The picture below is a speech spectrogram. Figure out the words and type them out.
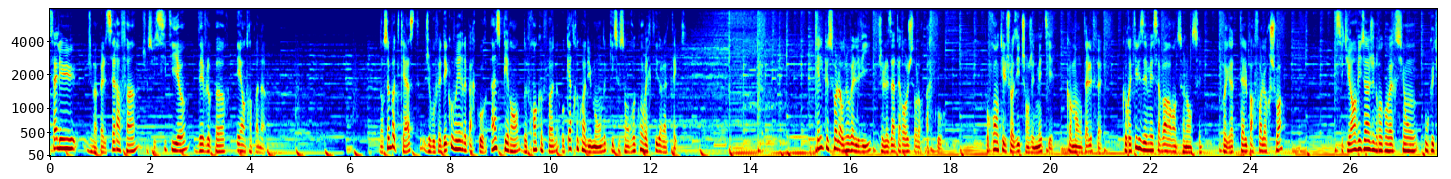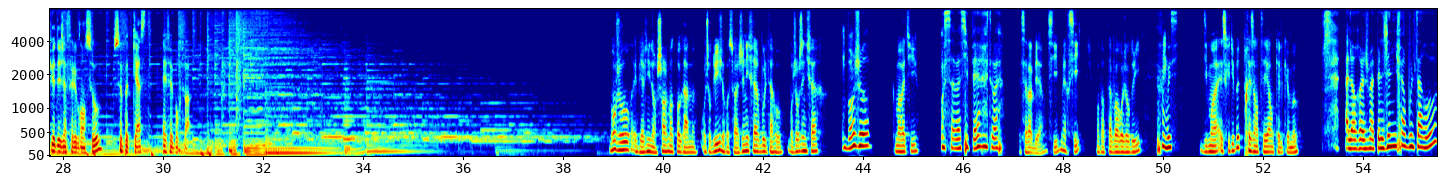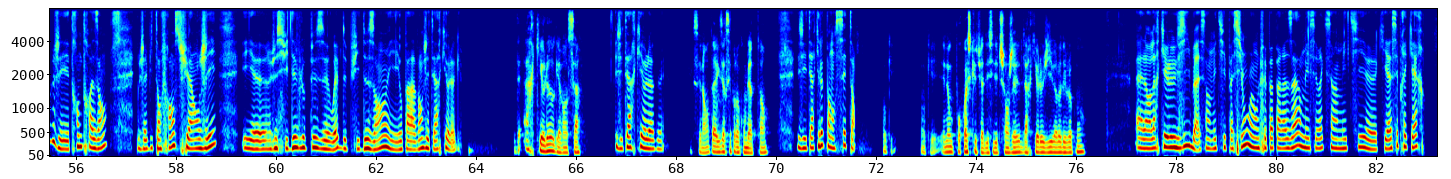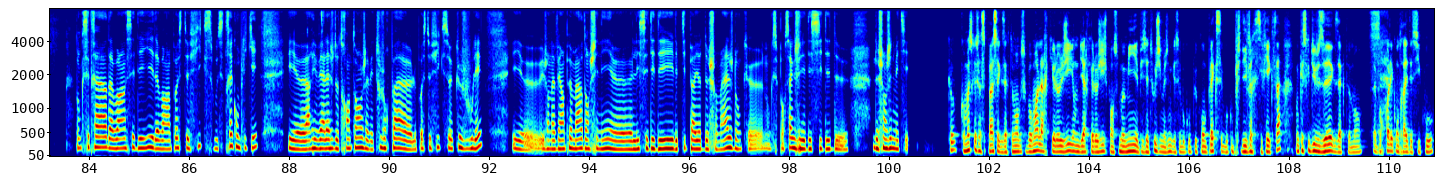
Salut, je m'appelle Séraphin, je suis CTO, développeur et entrepreneur. Dans ce podcast, je vous fais découvrir les parcours inspirants de francophones aux quatre coins du monde qui se sont reconvertis dans la tech. Quelle que soit leur nouvelle vie, je les interroge sur leur parcours. Pourquoi ont-ils choisi de changer de métier? Comment ont-elles fait? Qu'auraient-ils aimé savoir avant de se lancer? Regrettent-elles parfois leur choix? Si tu envisages une reconversion ou que tu as déjà fait le grand saut, ce podcast est fait pour toi. Bonjour et bienvenue dans Changement de programme. Aujourd'hui, je reçois Jennifer Boultaro. Bonjour Jennifer. Bonjour. Comment vas-tu? Ça va super et toi? Ça va bien aussi, merci. Je suis content de t'avoir aujourd'hui. Moi aussi. Dis-moi, est-ce que tu peux te présenter en quelques mots? Alors, euh, je m'appelle Jennifer Boultaro, j'ai 33 ans, j'habite en France, je suis à Angers et euh, je suis développeuse web depuis deux ans et auparavant j'étais archéologue. Tu étais archéologue avant ça? J'étais archéologue, oui. Excellent. Tu as exercé pendant combien de temps? J'ai été archéologue pendant sept ans. Ok. Ok. Et donc, pourquoi est-ce que tu as décidé de changer de l'archéologie vers le développement? Alors l'archéologie, bah, c'est un métier passion, hein, on ne le fait pas par hasard, mais c'est vrai que c'est un métier euh, qui est assez précaire. Donc c'est très rare d'avoir un CDI et d'avoir un poste fixe où c'est très compliqué. Et euh, arrivé à l'âge de 30 ans, j'avais toujours pas euh, le poste fixe que je voulais. Et j'en avais un peu marre d'enchaîner les CDD, les petites périodes de chômage. Donc c'est pour ça que j'ai décidé de changer de métier. Comment est-ce que ça se passe exactement? Parce que pour moi, l'archéologie, on me dit archéologie, je pense momie, et puis c'est tout. J'imagine que c'est beaucoup plus complexe, c'est beaucoup plus diversifié que ça. Donc, qu'est-ce que tu faisais exactement? Et pourquoi les contrats étaient si courts?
